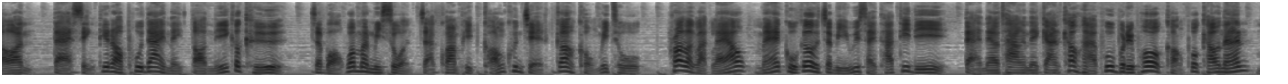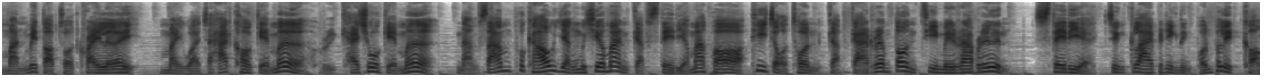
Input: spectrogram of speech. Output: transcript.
ตอน แต่สิ่งที่เราพูดได้ในตอนนี้ก็คือ จะบอกว่ามันมีส่วนจากความผิดของคุณเจตก็คงไม่ถูก เพราะหลักๆ แล้วแม้ Google จะมีวิสัยทัศน์ที่ดี แต่แนวทางในการเข้าหาผู้บริโภคของพวกเขานั้น มันไม่ตอบโจทย์ใครเลย ไม่ว่าจะ Hardcore Gamer หรือ Casual Gamer หนำซ้ำพวกเขายังไม่เชื่อมั่นกับ Stadia มากพอ ที่จะอดทนกับการเริ่มต้นที่ไม่ราบรื่น Stadia จึงกลายเป็นอีกหนึ่งผลผลิตของ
